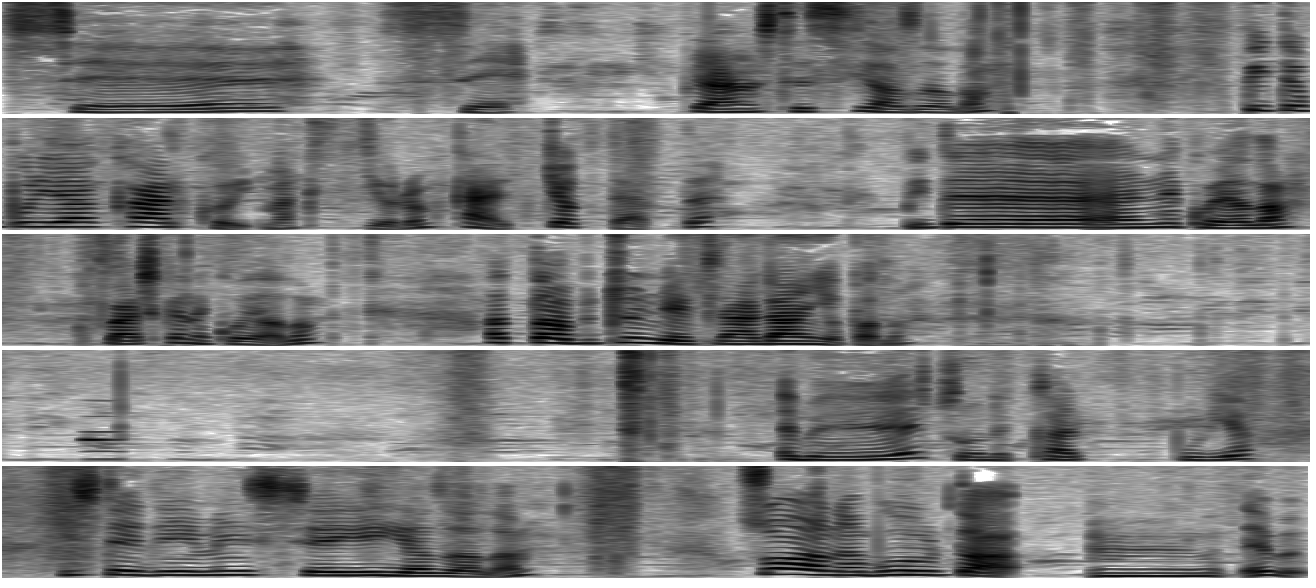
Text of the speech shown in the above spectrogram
se se prensesi yazalım. Bir de buraya kalp koymak istiyorum. Kalp çok tatlı. Bir de ne koyalım? Başka ne koyalım? Hatta bütün renklerden yapalım. Evet, sonra kalp buraya istediğimiz şeyi yazalım. Sonra burada hmm, evet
